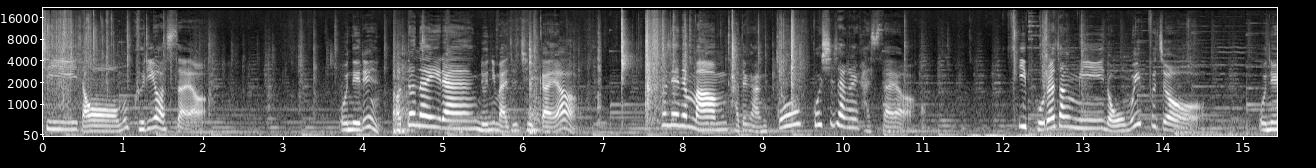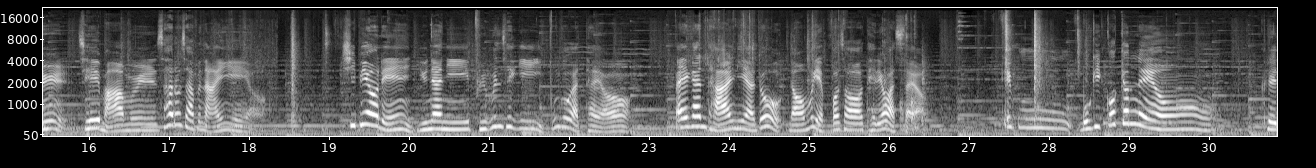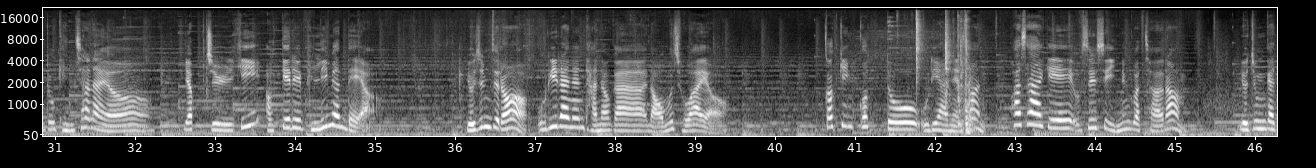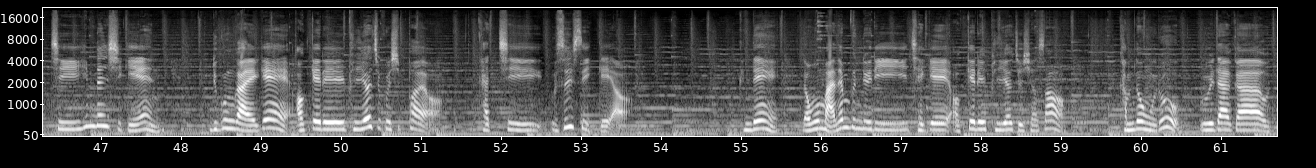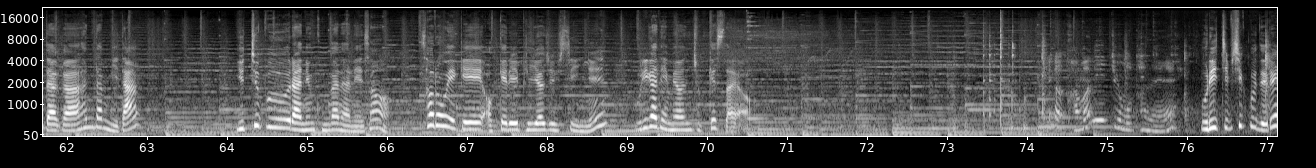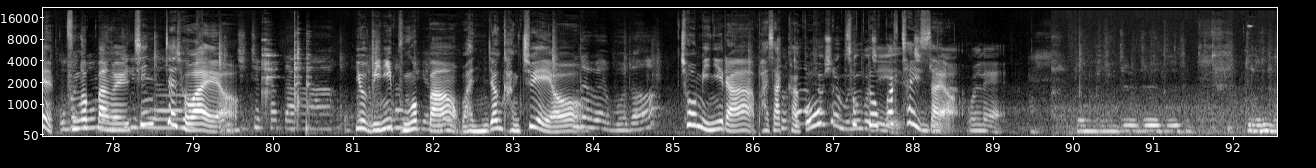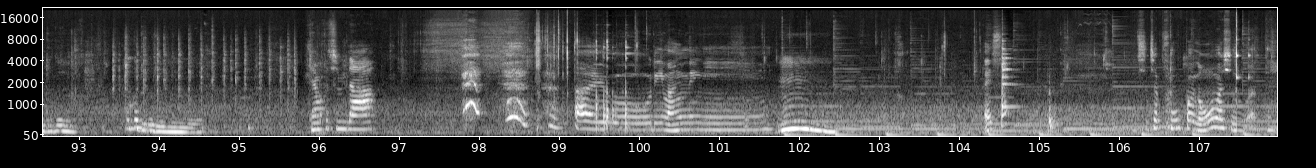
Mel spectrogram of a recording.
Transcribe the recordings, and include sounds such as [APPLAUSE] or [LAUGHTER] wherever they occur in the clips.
꽃이 너무 그리웠어요. 오늘은 어떤 아이랑 눈이 마주칠까요? 설레는 마음 가득 안고 꽃시장을 갔어요. 이 보라장미 너무 이쁘죠? 오늘 제 마음을 사로잡은 아이예요. 12월엔 유난히 붉은색이 이쁜 것 같아요. 빨간 다알리아도 너무 예뻐서 데려왔어요. 에구, 목이 꺾였네요. 그래도 괜찮아요. 옆줄기 어깨를 빌리면 돼요. 요즘 들어 우리라는 단어가 너무 좋아요. 꺾인 꽃도 우리 안에선 화사하게 웃을 수 있는 것처럼 요즘같이 힘든 시기엔 누군가에게 어깨를 빌려주고 싶어요. 같이 웃을 수 있게요. 근데 너무 많은 분들이 제게 어깨를 빌려주셔서 감동으로 울다가 웃다가 한답니다. 유튜브라는 공간 안에서 서로에게 어깨를 빌려줄 수 있는 우리가 되면 좋겠어요. 얘가 가만히 있지 못하네. 우리 집 식구들은 붕어빵을 진짜. 좋아해요. 칙칙하다. 요 미니 붕어빵 완전 강추예요. 근데 왜 물어? 초미니라 바삭하고 속도 꽉 차 있어요. 원래. 잘 먹겠습니다. [LAUGHS] 아이고 우리 막냉이 음. 맛있어? 진짜 붕어빵 너무 맛있는 것 같아.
